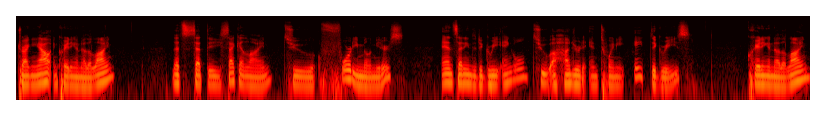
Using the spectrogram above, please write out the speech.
dragging out and creating another line. Let's set the second line to 40 millimeters and setting the degree angle to 128 degrees, creating another line,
